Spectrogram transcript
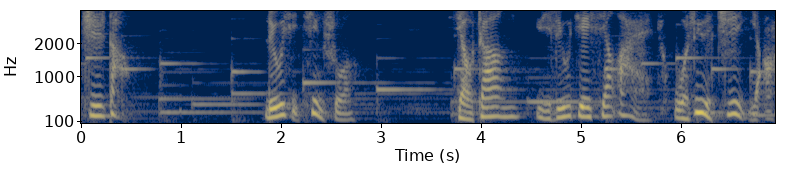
知道。”刘喜庆说：“小张与刘娟相爱，我略知一二。”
